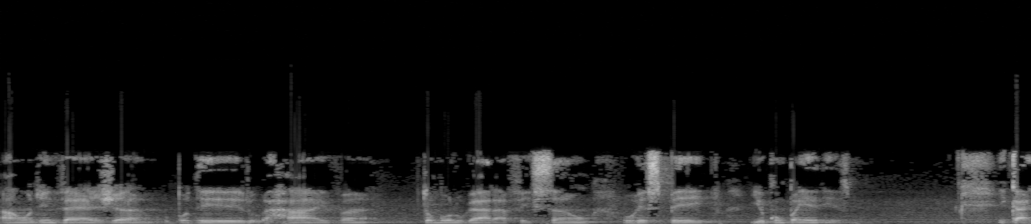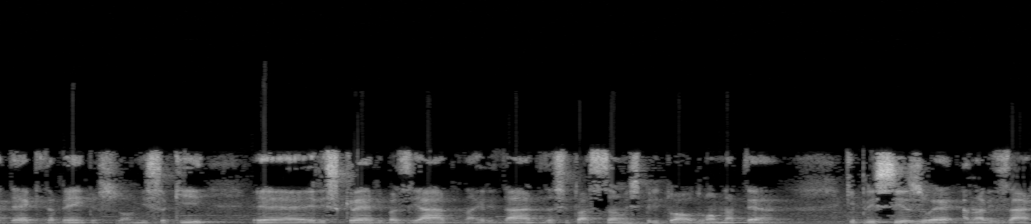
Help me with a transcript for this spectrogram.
aonde a inveja, o poder, a raiva tomou lugar a afeição, o respeito e o companheirismo. E Kardec também, pessoal, nisso aqui, é, ele escreve baseado na realidade da situação espiritual do homem na Terra que preciso é analisar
